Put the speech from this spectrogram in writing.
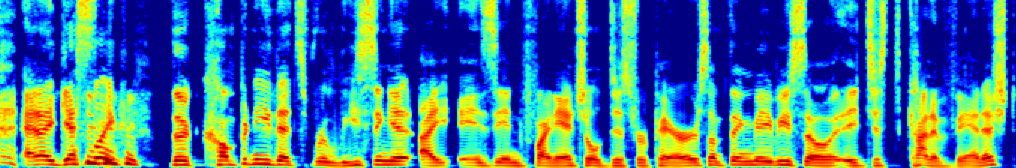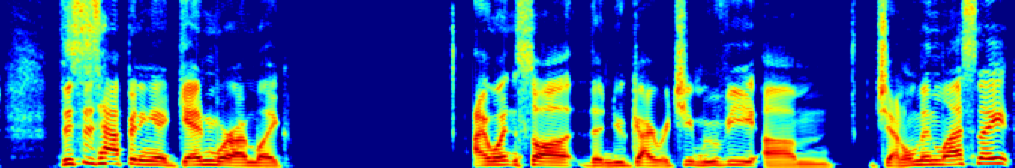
And I guess like the company that's releasing it I, is in financial disrepair or something, maybe. So it just kind of vanished. This is happening again where I'm like, I went and saw the new Guy Ritchie movie, um, Gentleman, last night.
